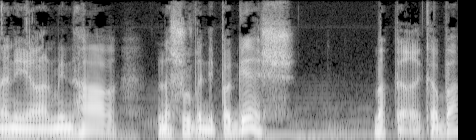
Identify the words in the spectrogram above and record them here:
אני ערן מנהר, נשוב וניפגש בפרק הבא.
